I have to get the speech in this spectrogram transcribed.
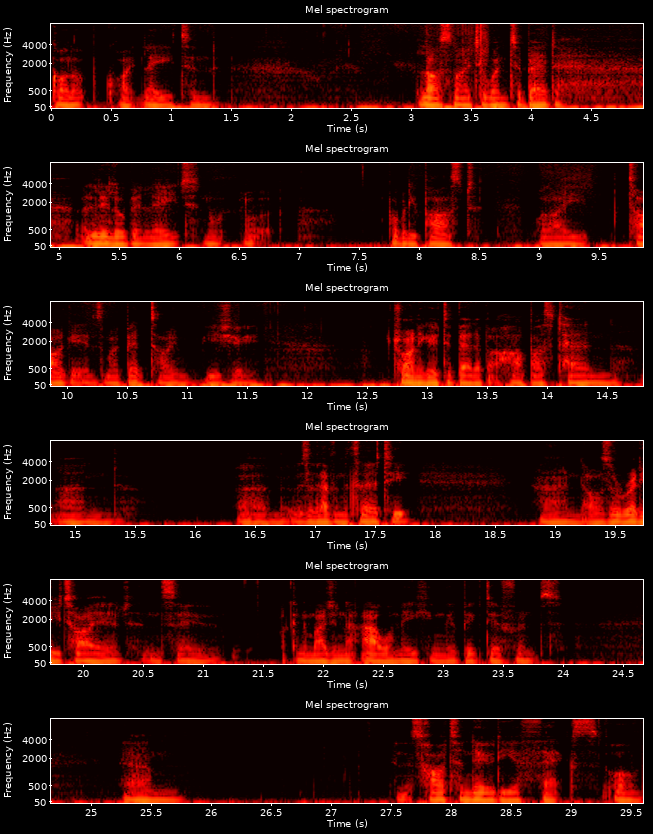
got up quite late. And last night, I went to bed a little bit late, not, not probably past what I targeted as my bedtime. Usually, trying to go to bed about half past ten, and um, it was eleven thirty, and I was already tired, and so I can imagine that hour making a big difference. Um, and it's hard to know the effects of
